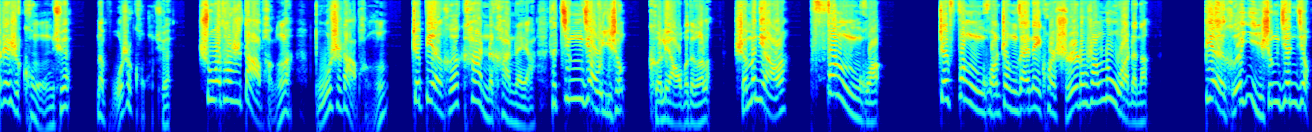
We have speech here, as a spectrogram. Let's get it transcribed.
这是孔雀，那不是孔雀；说它是大鹏啊，不是大鹏。这卞和看着看着呀，他惊叫一声，可了不得了！什么鸟啊？凤凰！这凤凰正在那块石头上落着呢。卞和一声尖叫，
